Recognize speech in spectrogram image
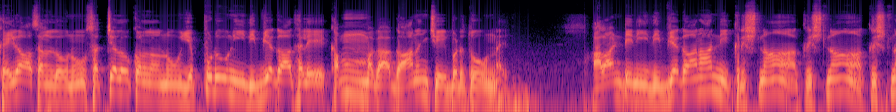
కైలాసంలోనూ సత్యలోకంలోనూ ఎప్పుడూ నీ దివ్యగాథలే కమ్మగా గానం చేయబడుతూ ఉన్నాయి. అలాంటి నీ దివ్యగానాన్ని కృష్ణ కృష్ణ కృష్ణ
